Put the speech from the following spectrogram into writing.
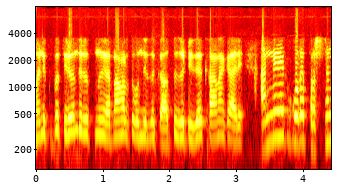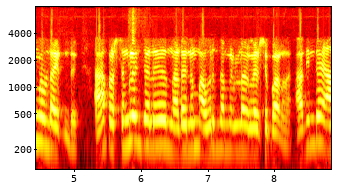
മനുക്കിപ്പോ തിരുവനന്തപുരത്ത് നിന്ന് എറണാകുളത്ത് വന്നിരുന്ന് കാത്തു കെട്ടിയത് കാണാക്കാര് അങ്ങനെയൊക്കെ കുറെ പ്രശ്നങ്ങൾ ഉണ്ടായിട്ടുണ്ട്. ആ പ്രശ്നങ്ങൾ വെച്ചാൽ നടനും അവരും തമ്മിലുള്ള റിലേഷൻഷിപ്പാണ് അതിന്റെ ആ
